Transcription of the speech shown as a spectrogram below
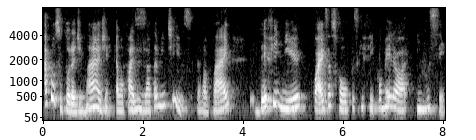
A consultora de imagem, ela faz exatamente isso. Ela vai definir quais as roupas que ficam melhor em você.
